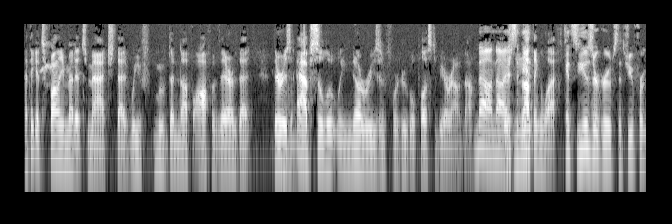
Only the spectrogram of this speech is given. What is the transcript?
I think it's finally met its match that we've moved enough off of there that there is absolutely no reason for Google Plus to be around now. Hmm. no, no, There's it's nothing it- left. it's user groups that you for,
